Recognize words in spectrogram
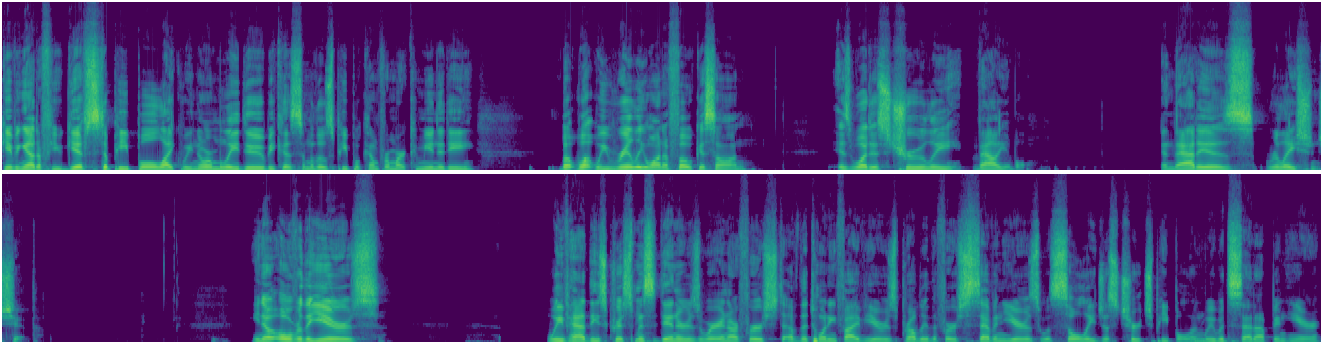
giving out a few gifts to people like we normally do because some of those people come from our community. But what we really want to focus on is what is truly valuable, and that is relationship. You know, over the years, we've had these Christmas dinners where, in our first of the 25 years, probably the first seven years was solely just church people, and we would set up in here.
